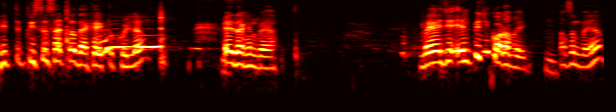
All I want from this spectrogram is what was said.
ভিত্তি পিসের সাইডটা দেখা একটু খুললাম। এই দেখেন ভাইয়া। ভাই এই যে এলপিজি করা ভাই। হাসান ভাই হ্যাঁ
